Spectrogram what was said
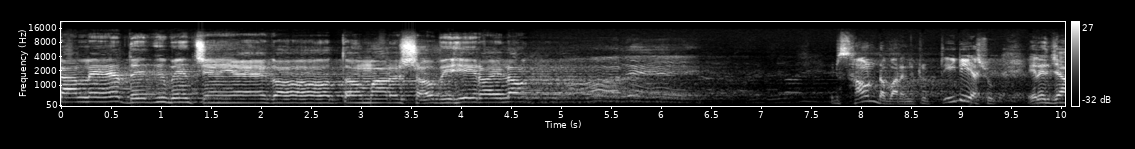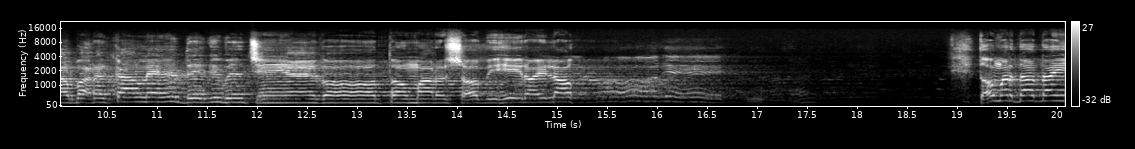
কালে দেখবে চেয়ে গ তোমার সবই রইল। একটু সাউন্ডটা বাড়েন, একটু টিডি আসুক। এর যাবার কালে দেখবে চেয়ে গো তোমার সবই রইল। তোমার দাদাই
